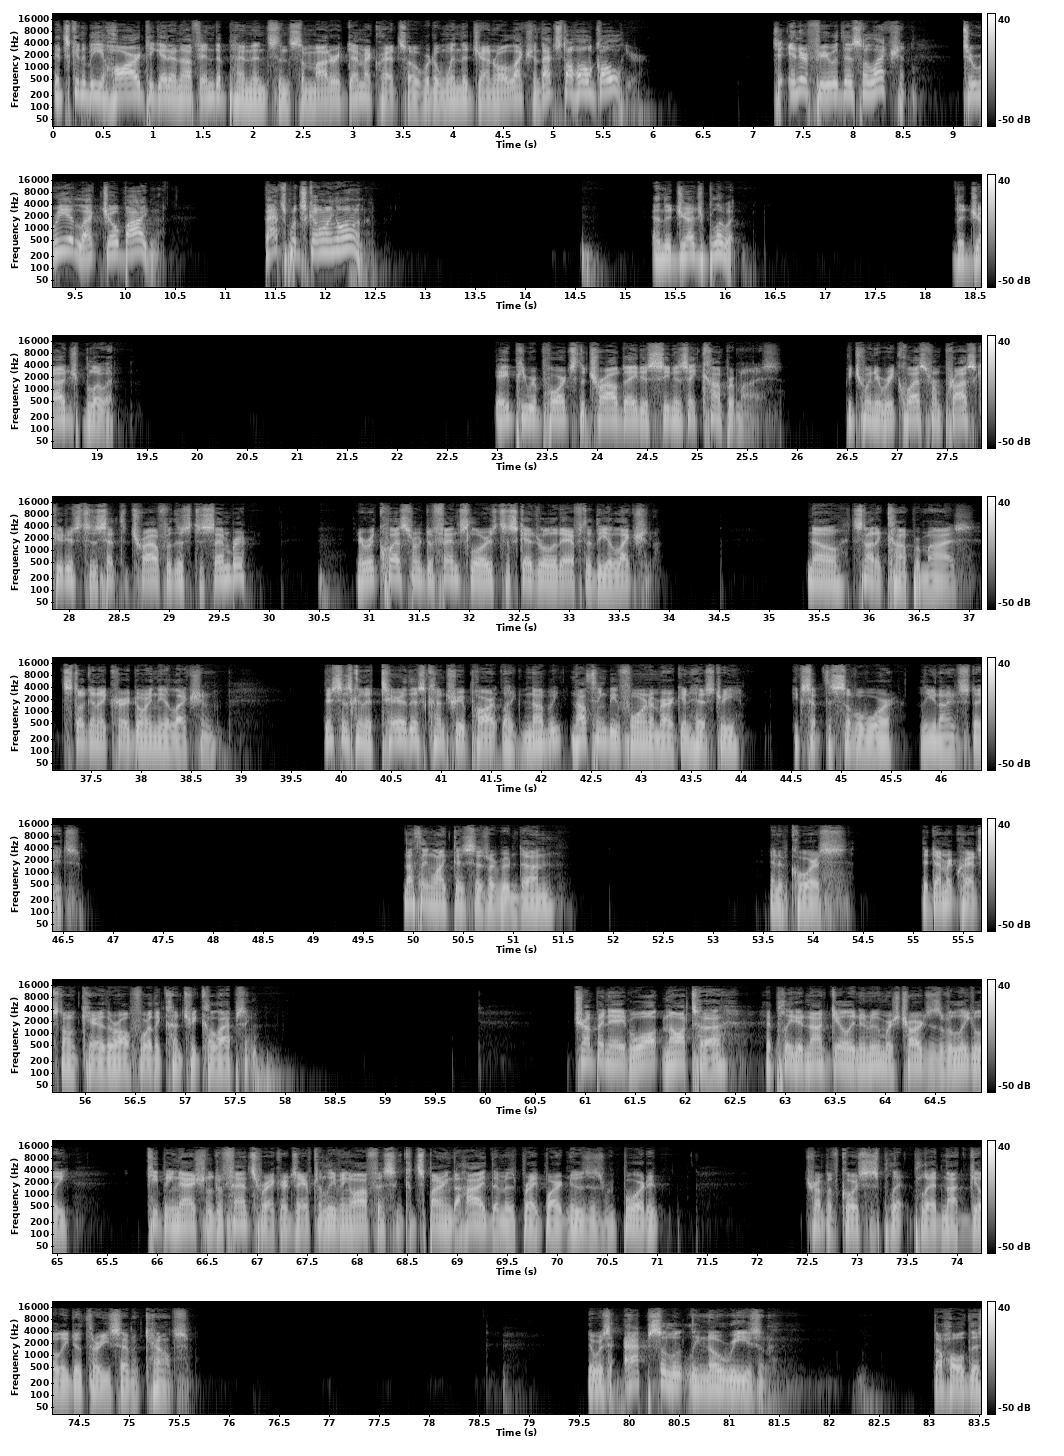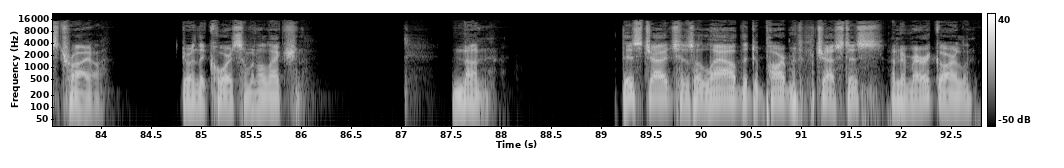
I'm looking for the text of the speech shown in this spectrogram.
it's going to be hard to get enough independents and some moderate Democrats over to win the general election. That's the whole goal here to interfere with this election, to reelect Joe Biden. That's what's going on. And the judge blew it. The judge blew it. AP reports the trial date is seen as a compromise between a request from prosecutors to set the trial for this December and a request from defense lawyers to schedule it after the election. No, it's not a compromise. It's still going to occur during the election. This is going to tear this country apart like nothing before in American history except the Civil War of the United States. Nothing like this has ever been done. And of course, the Democrats don't care. They're all for the country collapsing. Trump and aide Walt Nauta had pleaded not guilty to numerous charges of illegally keeping national defense records after leaving office and conspiring to hide them, as Breitbart News has reported. Trump, of course, has pled not guilty to 37 counts. There was absolutely no reason to hold this trial during the course of an election. None. This judge has allowed the Department of Justice under Merrick Garland,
